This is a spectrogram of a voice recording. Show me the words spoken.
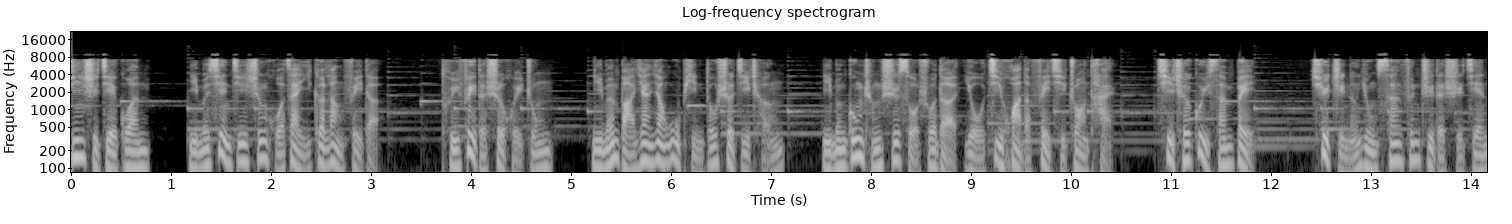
新世界观，你们现今生活在一个浪费的、颓废的社会中，你们把样样物品都设计成你们工程师所说的有计划的废弃状态。汽车贵三倍，却只能用三分之的时间；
